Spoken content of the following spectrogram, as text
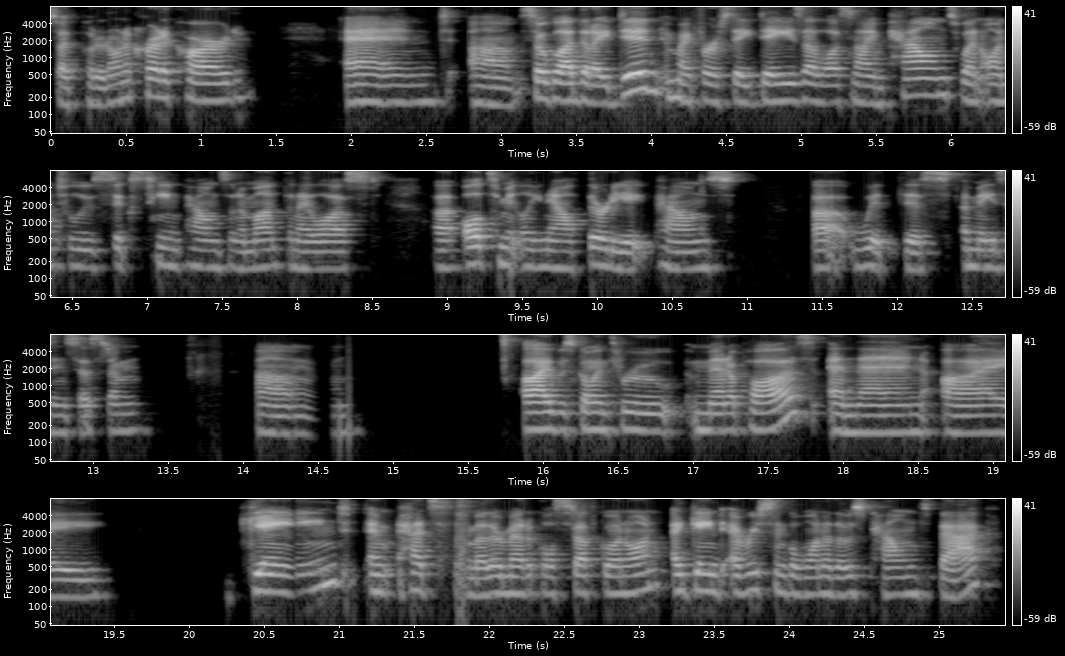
So I put it on a credit card and um, so glad that I did. In my first eight days, I lost nine pounds, went on to lose 16 pounds in a month, and I lost uh, ultimately now 38 pounds uh, with this amazing system. Um, I was going through menopause, and then I gained and had some other medical stuff going on. I gained every single one of those pounds back.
